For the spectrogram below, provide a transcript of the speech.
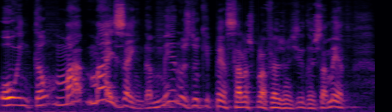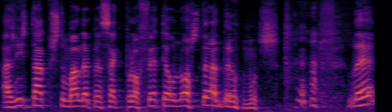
Ou então, mais ainda, menos do que pensar nos profetas do Antigo Testamento, a gente está acostumado a pensar que profeta é o Nostradamus, né?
